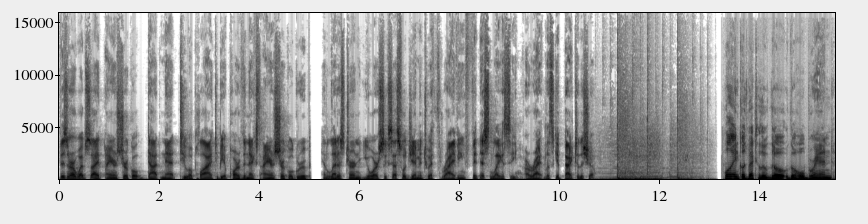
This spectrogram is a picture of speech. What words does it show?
Visit our website, ironcircle.net, to apply to be a part of the next Iron Circle group and let us turn your successful gym into a thriving fitness legacy. All right, let's get back to the show. Well, it goes back to the the, the whole brand,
